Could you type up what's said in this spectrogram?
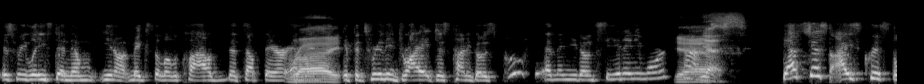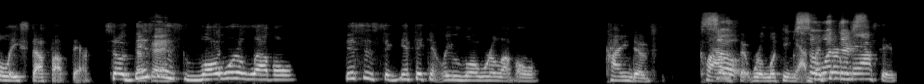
is released, and then you know it makes the little cloud that's up there. And then Right. if it's really dry, it just kind of goes poof, and then you don't see it anymore. Yes. Yes. That's just ice crystally stuff up there. So this Okay. is lower level. This is significantly lower level kind of clouds So- that we're looking at, so but what they're there's- massive.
